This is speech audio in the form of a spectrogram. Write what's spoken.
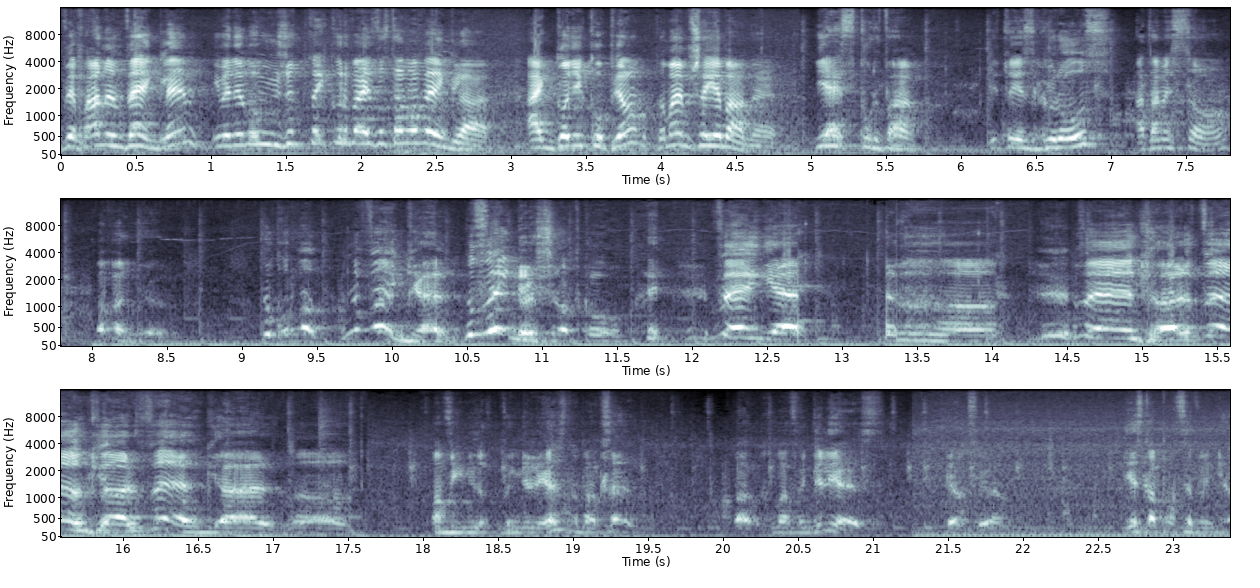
wypanem węglem i będę mówił, że tutaj, kurwa, jest dostawa węgla. A jak go nie kupią, to mam przejebane. Jest, kurwa. I to jest gruz, a tam jest co? No węgiel. No kurwa, no węgiel, no węgiel w środku. Węgiel. Węgiel, węgiel, węgiel. O. A węgiel, węgiel jest na? A, Chyba węgiel jest. Ja chwilę. Jest na palce węgiel?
